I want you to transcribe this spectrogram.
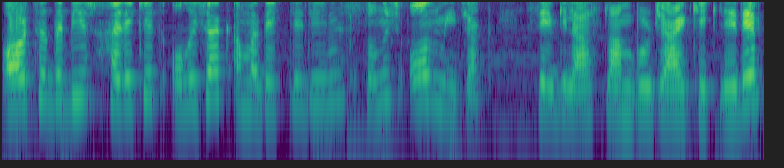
Ortada bir hareket olacak ama beklediğiniz sonuç olmayacak sevgili Aslan Burcu erkekleri.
